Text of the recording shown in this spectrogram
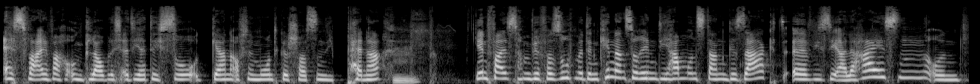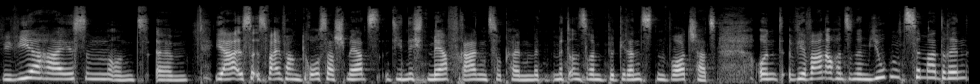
Es war einfach unglaublich. Die hätte ich so gerne auf den Mond geschossen, die Penner. Mhm. Jedenfalls haben wir versucht, mit den Kindern zu reden. Die haben uns dann gesagt, äh, wie sie alle heißen und wie wir heißen. Und ähm, ja, es, es war einfach ein großer Schmerz, die nicht mehr fragen zu können mit, mit unserem begrenzten Wortschatz. Und wir waren auch in so einem Jugendzimmer drin.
